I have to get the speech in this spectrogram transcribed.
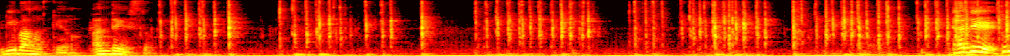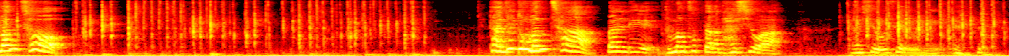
리방 할게요. 안 되겠어. 다들 도망쳐! 다들 도망쳐! 빨리 도망쳤다가 다시 와. 다시 오세요, 우리.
